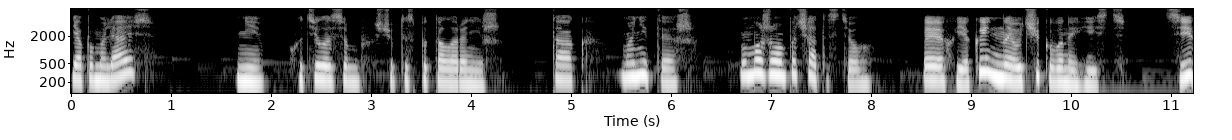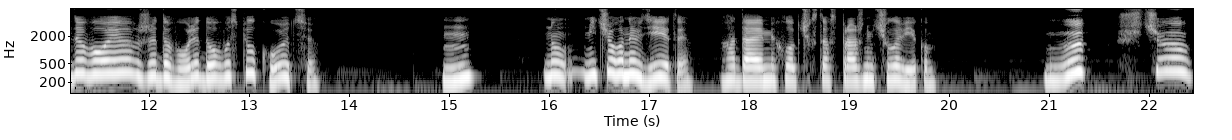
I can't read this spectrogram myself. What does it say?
Я помиляюсь? Ні, хотілося б, щоб ти спитала раніше. Так, мені теж. Ми можемо почати з цього. Ех, який неочікуваний гість. Ці двоє вже доволі довго спілкуються. Хм? Ну, нічого не вдіяти. Гадаю, мій хлопчик став справжнім чоловіком. Е? Що?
